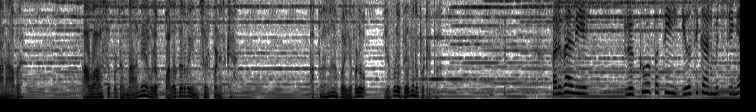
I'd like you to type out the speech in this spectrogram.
ஆனா அவ அவ ஆசைப்பட்ட நானே அவளை பல தடவை இன்சல்ட் பண்ணிருக்கேன். அப்பெல்லாம் அவ எவ்வளவு எவ்வளவு வேதனைப்பட்டிருப்பா. பரவாயில்லையே ருக்குவ பத்தி யோசிக்க ஆரம்பிச்சிட்டீங்க?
